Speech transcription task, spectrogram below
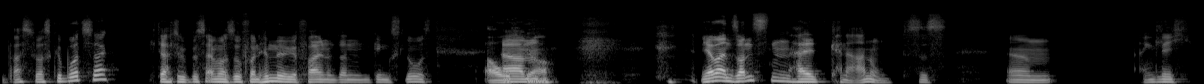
Was? Du hast Geburtstag? Ich dachte, du bist einfach so von Himmel gefallen und dann ging es los. Auch, ähm, ja. Ja, aber ansonsten halt, keine Ahnung. Das ist ähm, eigentlich,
